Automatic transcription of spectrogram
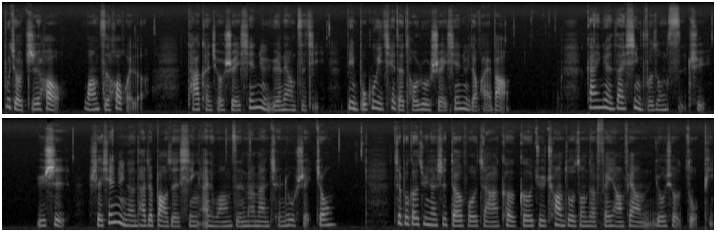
不久之后，王子后悔了，他恳求水仙女原谅自己，并不顾一切地投入水仙女的怀抱，甘愿在幸福中死去。于是，水仙女呢，她就抱着心爱的王子，慢慢沉入水中。这部歌剧呢，是德弗扎克歌剧创作中的非常非常优秀的作品。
